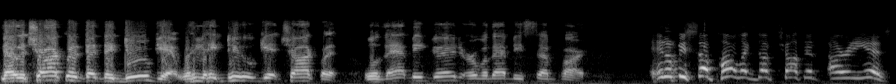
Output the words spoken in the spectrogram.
Now, the chocolate that they do get, when they do get chocolate, will that be good or will that be subpar? It'll be subpar like Dove chocolate already is.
